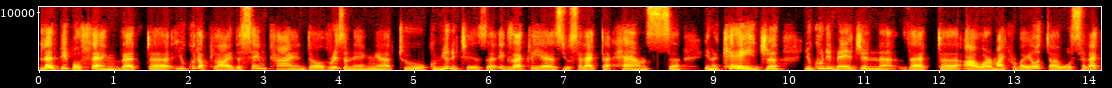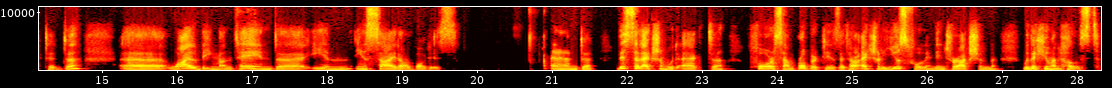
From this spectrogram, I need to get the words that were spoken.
led people think that uh, you could apply the same kind of reasoning uh, to communities uh, exactly as you select hens in a cage. You could imagine that our microbiota was selected while being maintained in inside our bodies. And uh, this selection would act uh, for some properties that are actually useful in the interaction with the human host.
